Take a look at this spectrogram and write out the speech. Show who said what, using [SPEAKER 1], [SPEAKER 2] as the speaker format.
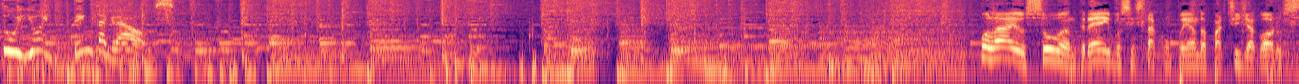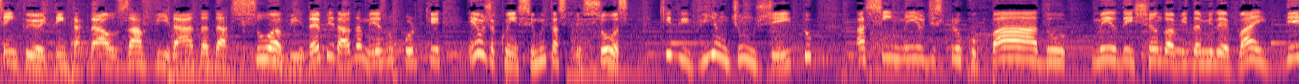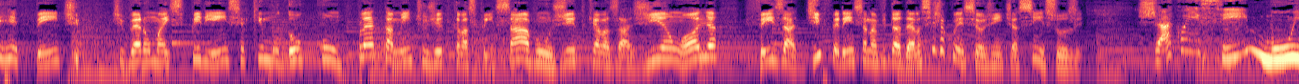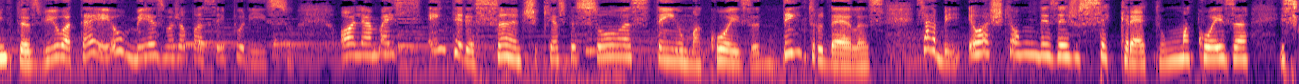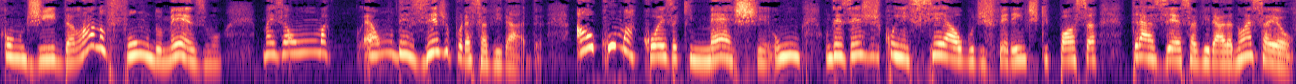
[SPEAKER 1] 180 graus.
[SPEAKER 2] Olá, eu sou o André e você está acompanhando a partir de agora o 180 graus, a virada da sua vida. É virada mesmo porque eu já conheci muitas pessoas que viviam de um jeito assim meio despreocupado, meio deixando a vida me levar e de repente tiveram uma experiência que mudou completamente o jeito que elas pensavam, o jeito que elas agiam. Olha, fez a diferença na vida delas. Você já conheceu gente assim, Suzy?
[SPEAKER 3] Já conheci muitas, viu? Até eu mesma já passei por isso. Olha, mas é interessante que as pessoas têm uma coisa dentro delas, sabe? Eu acho que é um desejo secreto, uma coisa escondida lá no fundo mesmo, mas é uma é um desejo por essa virada. Alguma coisa que mexe, um, um desejo de conhecer algo diferente que possa trazer essa virada, não é, Sayão?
